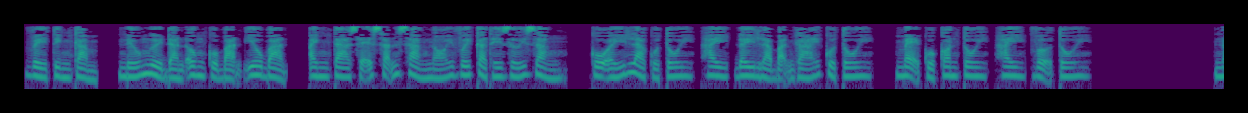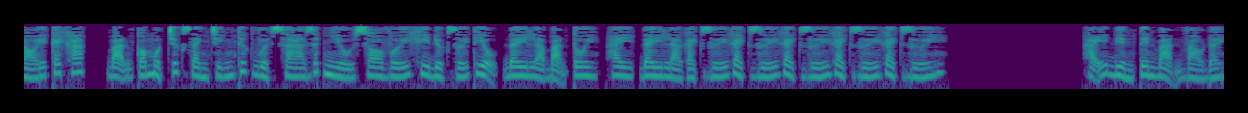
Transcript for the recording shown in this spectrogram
Về tình cảm, nếu người đàn ông của bạn yêu bạn, anh ta sẽ sẵn sàng nói với cả thế giới rằng, cô ấy là của tôi, hay đây là bạn gái của tôi, mẹ của con tôi, hay vợ tôi. Nói cách khác, bạn có một chức danh chính thức vượt xa rất nhiều so với khi được giới thiệu đây là bạn tôi hay đây là gạch dưới gạch dưới gạch dưới gạch dưới gạch dưới. Hãy điền tên bạn vào đấy.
